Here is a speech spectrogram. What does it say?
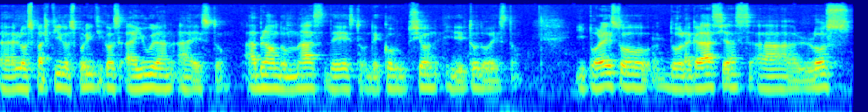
eh, los partidos políticos ayudan a esto, hablando más de esto, de corrupción y de todo esto. Y por eso doy las gracias a los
